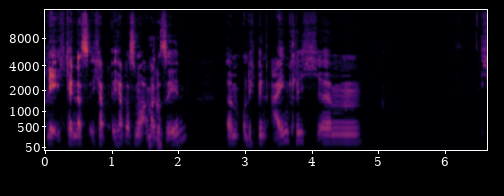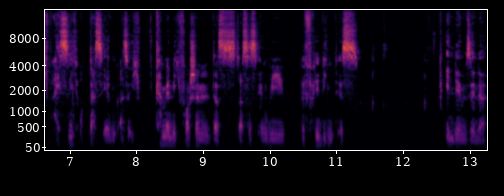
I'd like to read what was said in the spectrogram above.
Nee, ich kenne das, ich habe ich hab das nur einmal gesehen. Ähm, und ich bin eigentlich, ähm, ich weiß nicht, ob das irgendwie, also ich kann mir nicht vorstellen, dass, dass das irgendwie befriedigend ist. In dem Sinne.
